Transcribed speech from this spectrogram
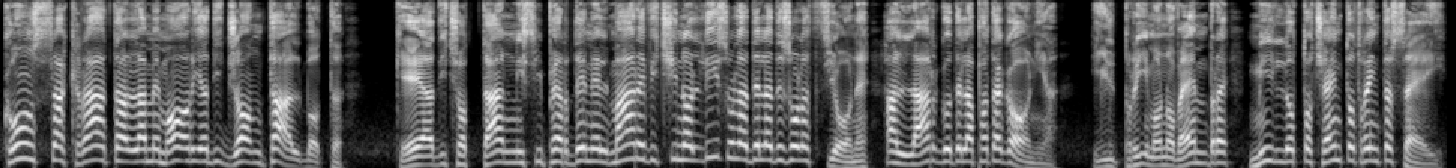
Consacrata alla memoria di John Talbot, che a 18 anni si perdé nel mare vicino all'isola della Desolazione, al largo della Patagonia, il primo novembre 1836.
